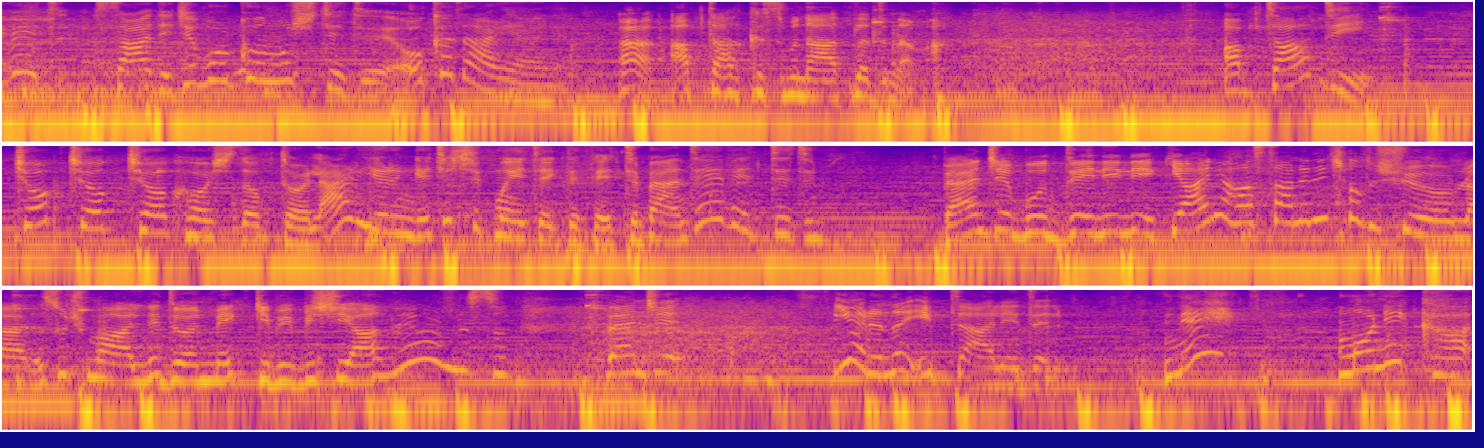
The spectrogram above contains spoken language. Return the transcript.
Evet, sadece burkulmuş dedi. O kadar yani. Ha, aptal kısmını atladın ama. Aptal değil. Çok çok çok hoş doktorlar yarın gece çıkmayı teklif etti. Ben de evet dedim. Bence bu delilik. Yani hastanede çalışıyorlar. Suç mahalline dönmek gibi bir şey anlıyor musun? Bence yarını iptal edelim. Ne? Monica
